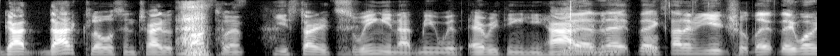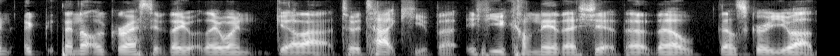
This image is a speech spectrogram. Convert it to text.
got that close and tried to talk to him, he started swinging at me with everything he had. Yeah, they're they're was, kind of neutral. They, they won't. They're not aggressive. They they won't go out to attack you. But if you come near their shit, they'll they'll, they'll screw you up.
